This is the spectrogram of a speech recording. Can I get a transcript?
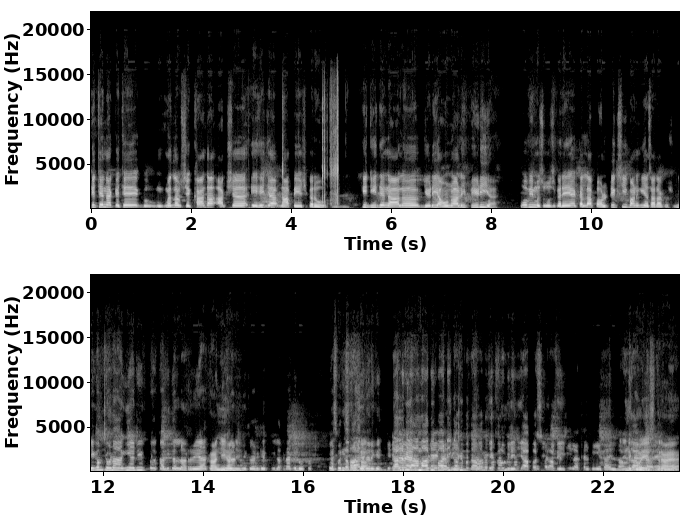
ਕਿਤੇ ਨਾ ਕਿਤੇ ਮਤਲਬ ਸਿੱਖਾਂ ਦਾ ਅਕਸ਼ ਇਹ ਜਿਹਾ ਨਾ ਪੇਸ਼ ਕਰੋ ਕਿ ਜਿਹਦੇ ਨਾਲ ਜਿਹੜੀ ਆਉਣ ਵਾਲੀ ਪੀੜ੍ਹੀ ਆ ਉਹ ਵੀ ਮਹਿਸੂਸ ਕਰੇ ਇਹ ਇਕੱਲਾ ਪੋਲਿਟਿਕਸ ਹੀ ਬਣ ਗਿਆ ਸਾਰਾ ਕੁਝ ਨਿਗਮ ਚੋਣਾਂ ਆ ਗਈਆਂ ਜੀ ਅਕਾਲੀ ਦਲ ਲੜ ਰਿਹਾ ਹਾਂਜੀ, ਹਾਂਜੀ। ਨਿਕਲਣਗੇ ਕੀ ਲੱਗਦਾ ਕਿ ਲੋਕ ਇਸ ਵਾਰੀ ਸਾਥ ਦੇ ਦੇਣਗੇ? ਕੱਲ ਵੀ ਆਮ ਆਦਮੀ ਪਾਰਟੀ ਕਾਫੀ ਬਗਾਵਤ ਦੇਖਣ ਨੂੰ ਮਿਲੀ ਜੀ ਆਪਸ ਵਿੱਚ ਕਾਫੀ 25 ਲੱਖ ਰੁਪਏ ਦਾ ਇਲਜ਼ਾਮ ਦੇਖੋ ਇਸ ਤਰ੍ਹਾਂ ਹੈ।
